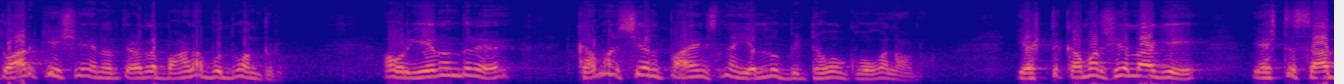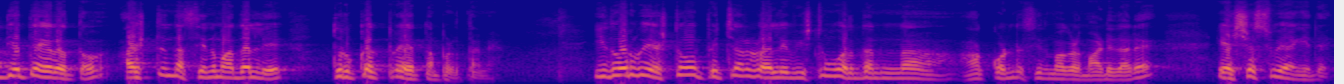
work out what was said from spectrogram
ದ್ವಾರಕೀಶ್ ಏನು ಅಂತ ಹೇಳಿದ್ರೆ ಬಹಳ ಬುದ್ಧಿವಂತರು. ಅವ್ರಿಗೆ ಏನಂದರೆ ಕಮರ್ಷಿಯಲ್ ಪಾಯಿಂಟ್ಸ್ನ ಎಲ್ಲೂ ಬಿಟ್ಟು ಹೋಗಕ್ಕೆ ಹೋಗಲ್ಲ ಅವನು. ಎಷ್ಟು ಕಮರ್ಷಿಯಲ್ ಆಗಿ ಎಷ್ಟು ಸಾಧ್ಯತೆ ಇರುತ್ತೋ ಅಷ್ಟನ್ನ ಸಿನಿಮಾದಲ್ಲಿ ತುರುಕಕ್ಕೆ ಪ್ರಯತ್ನ ಪಡ್ತಾನೆ. ಇದುವರೆಗೂ ಎಷ್ಟೋ ಪಿಕ್ಚರ್ಗಳಲ್ಲಿ ವಿಷ್ಣುವರ್ಧನ್ನ ಹಾಕ್ಕೊಂಡು ಸಿನಿಮಾಗಳು ಮಾಡಿದ್ದಾರೆ. ಯಶಸ್ವಿಯಾಗಿದೆ.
